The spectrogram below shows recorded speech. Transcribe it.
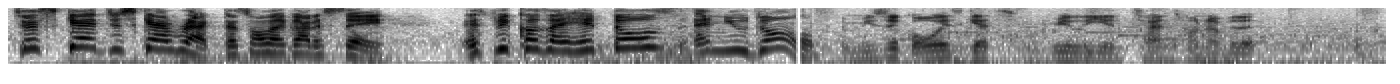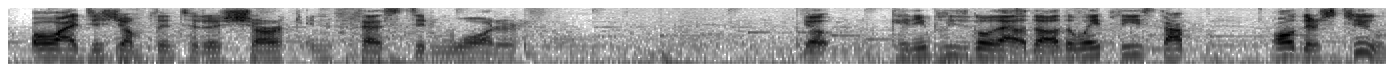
Just get, just get wrecked. That's all I gotta say. It's because I hit those and you don't. The music always gets really intense whenever the. Oh, I just jumped into the shark-infested water. Yo, can you please go that the other way, please? Stop. Oh, there's two.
